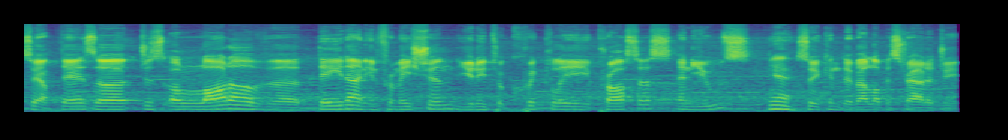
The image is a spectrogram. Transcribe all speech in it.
so yeah, there's a, just a lot of uh, data and information you need to quickly process and use Yeah. so you can develop a strategy.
